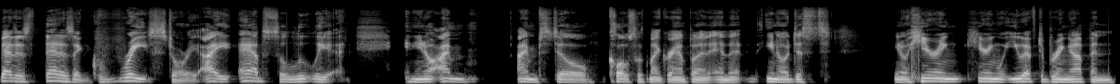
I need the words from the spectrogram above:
that is that is a great story. I absolutely, and you know, I'm I'm still close with my grandpa, and, and it, you know, just you know, hearing hearing what you have to bring up, and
